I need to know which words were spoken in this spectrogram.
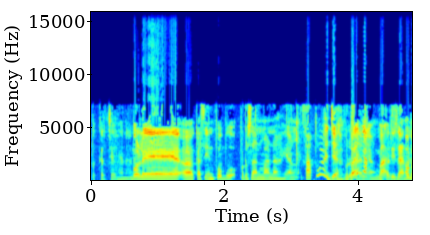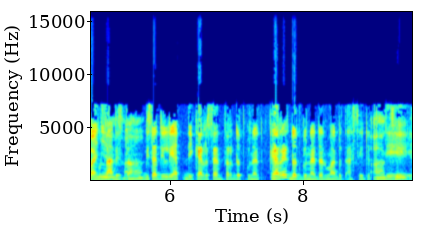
pekerjanya nanti. Boleh uh, kasih info Bu perusahaan mana yang satu aja perusahaan banyak, yang Mbak, di sana. Oh, banyak. Di sana. Uh -huh. Bisa dilihat di careercenter.gunadarma.ac.id. Oke. Okay.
